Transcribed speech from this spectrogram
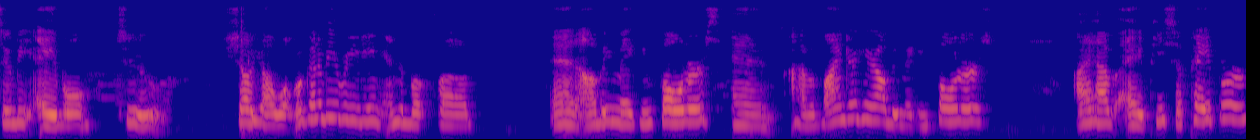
to be able to show y'all what we're going to be reading in the book club. And I'll be making folders and I have a binder here. I'll be making folders. I have a piece of paper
